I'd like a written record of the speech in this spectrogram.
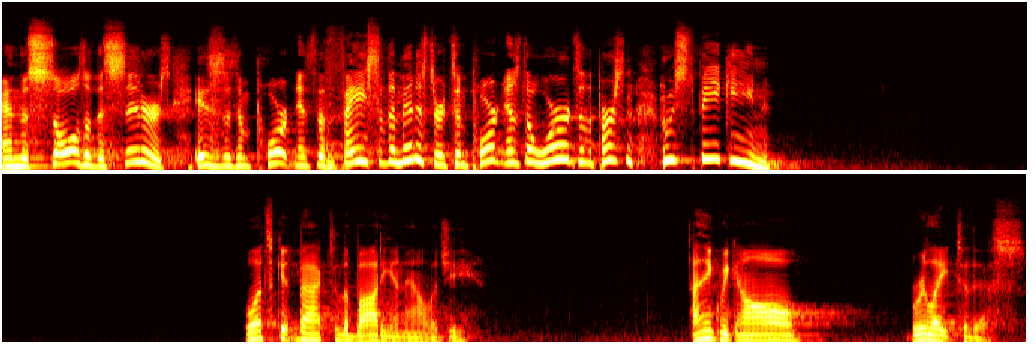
and the souls of the sinners is as important as the face of the minister. It's important as the words of the person who's speaking. Well, let's get back to the body analogy. I think we can all relate to this.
